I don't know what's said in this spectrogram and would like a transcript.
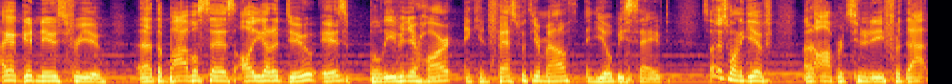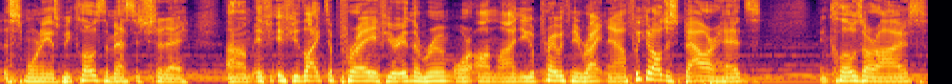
I got good news for you. Uh, the Bible says all you got to do is believe in your heart and confess with your mouth, and you'll be saved. So I just want to give an opportunity for that this morning as we close the message today. Um, if, if you'd like to pray, if you're in the room or online, you can pray with me right now. If we could all just bow our heads and close our eyes.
